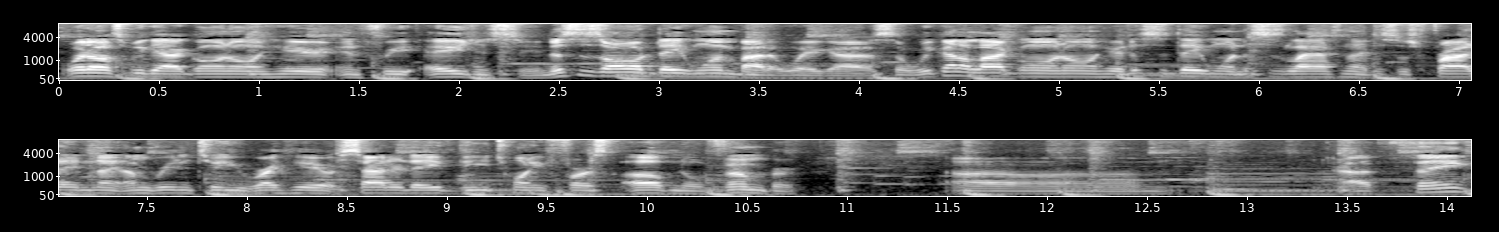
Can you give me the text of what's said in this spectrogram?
What else we got going on here in free agency? This is all day one, by the way, guys. So we got a lot going on here. This is day one. This is last night. This was Friday night. I'm reading to you right here, Saturday, the 21st of November. Um, I think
